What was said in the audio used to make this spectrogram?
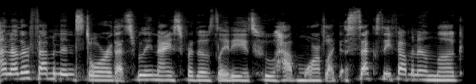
Another feminine store that's really nice for those ladies who have more of like a sexy feminine look,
